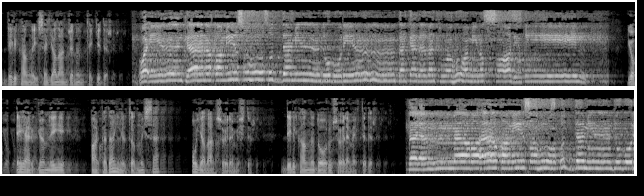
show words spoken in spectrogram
Delikanlı ise yalancının tekidir. وَاِنْ كَانَ قَمِيصُهُ قُدَّ مِنْ دُبُرٍ فَكَذَبَتْ وَهُوَ مِنَ الصَّادِقِينَ Yok, eğer gömleği arkadan yırtılmışsa, o yalan söylemiştir. Delikanlı doğru söylemektedir. فَلَمَّا رَأَى قَمِيصَهُ قُدَّ مِنْ دُبُرٍ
